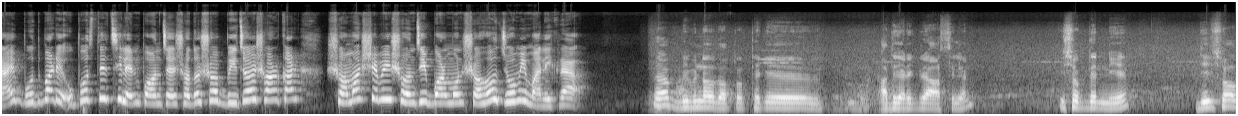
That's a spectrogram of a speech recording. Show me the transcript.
রায়। বুধবারে উপস্থিত ছিলেন পঞ্চায়েত সদস্য বিজয় সরকার, সমাজসেবী সঞ্জীব বর্মন সহ জমি মালিকরা। বিভিন্ন দপ্তর থেকে আধিকারিকরা আসছিলেন কৃষকদের নিয়ে। যেই সব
